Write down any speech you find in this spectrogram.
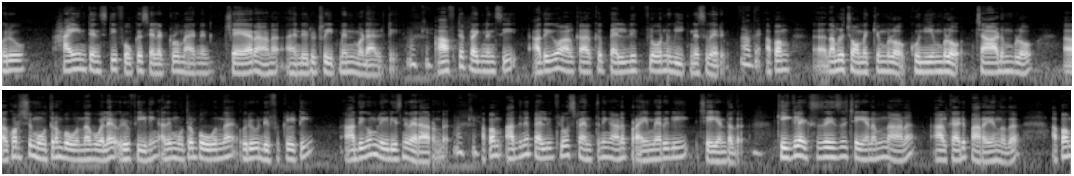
ഒരു high intensity focus electro magnetic chair ആണ് അതിന്റെ ഒരു ട്രീറ്റ്മെന്റ് മൊഡാലിറ്റി ആഫ്റ്റർ പ്രഗ്നൻസി അധികം ആൾക്കാർക്ക് പെൽവിക് ഫ്ലോറിന് വീക്ക്നെസ് വരും. അപ്പം നമ്മൾ ചുമയ്ക്കുമ്പോഴോ കുനിയുമ്പോഴോ ചാടുമ്പോഴോ കുറച്ച് മൂത്രം പോകുന്ന പോലെ ഒരു ഫീലിംഗ് അത് മൂത്രം പോകുന്ന ഒരു ഡിഫിക്കൽട്ടി അധികം ലേഡീസിന് വരാറുണ്ട്. അപ്പം അതിന് പെൽവിക് ഫ്ലോ സ്ട്രെങ്തനിങ് ആണ് പ്രൈമറിലി ചെയ്യേണ്ടത്. കീഗൽ എക്സസൈസ് ചെയ്യണം എന്നാണ് ആൾക്കാർ പറയുന്നത്. അപ്പം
